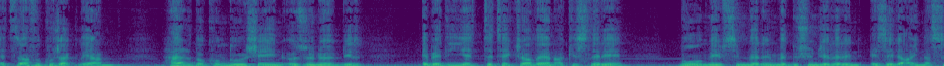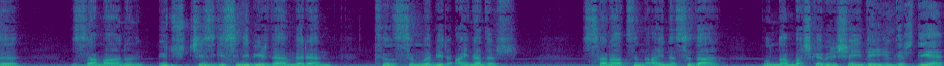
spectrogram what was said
etrafı kucaklayan her dokunduğu şeyin özünü bir ebediyette tekrarlayan akisleri bu mevsimlerin ve düşüncelerin ezeli aynası zamanın üç çizgisini birden veren tılsımlı bir aynadır. Sanatın aynası da bundan başka bir şey değildir diye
